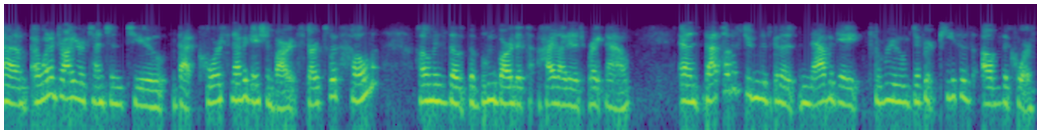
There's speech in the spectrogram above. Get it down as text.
um, I want to draw your attention to that course navigation bar. It starts with home. Home is the, the blue bar that's highlighted right now. And that's how the student is going to navigate through different pieces of the course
